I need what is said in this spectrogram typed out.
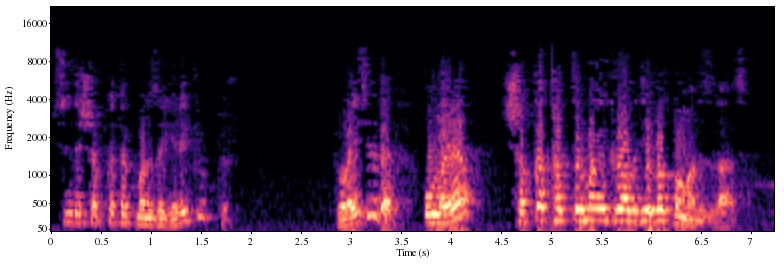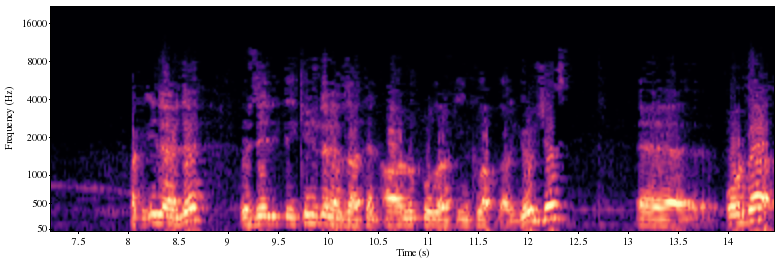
Sizin de şapka takmanıza gerek yoktur. Dolayısıyla da olaya şapka taktırma inkılabı diye bakmamanız lazım. Bakın ileride özellikle ikinci dönem zaten ağırlıklı olarak inkılaplar göreceğiz. Ee, orada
